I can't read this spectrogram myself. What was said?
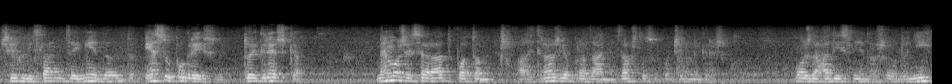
Šehol Islam taj nije, da, jesu pogrešili, to je greška. Ne može se raditi po tome, ali traži opravdanje. Zašto su počinili grešku? Možda hadis nije došao do njih,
